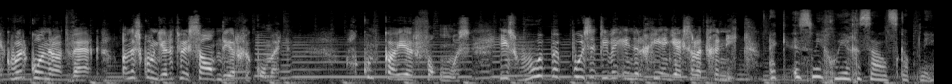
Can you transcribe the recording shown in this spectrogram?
Ek hoor Konrad werk, anders kon julle twee saam deurgekom het. Kom kuier vir ons. Hier's hoop, positiewe energie en jy sal dit geniet. Ek is nie goeie geselskap nie.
